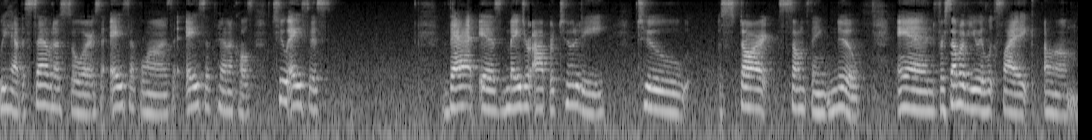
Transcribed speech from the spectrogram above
we have the Seven of Swords, the Ace of Wands, the Ace of Pentacles, two aces. That is major opportunity to start something new. And for some of you, it looks like um,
